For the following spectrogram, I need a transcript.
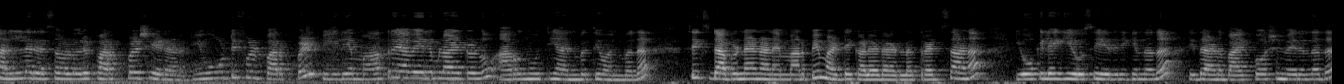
നല്ല രസമുള്ള ഒരു പർപ്പിൾ ആണ്. ബ്യൂട്ടിഫുൾ പർപ്പിൾ മീഡിയം മാത്രമേ അവൈലബിൾ ആയിട്ടുള്ളൂ. അറുന്നൂറ്റി അൻപത്തി ഒൻപത് സിക്സ് ഡബിൾ നയൻ ആണ് M R P multi coloured ആയിട്ടുള്ള ത്രെഡ്സ് ആണ് യോക്കിലേക്ക് യൂസ് ചെയ്തിരിക്കുന്നത്. ഇതാണ് ബാക്ക് പോർഷൻ വരുന്നത്.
